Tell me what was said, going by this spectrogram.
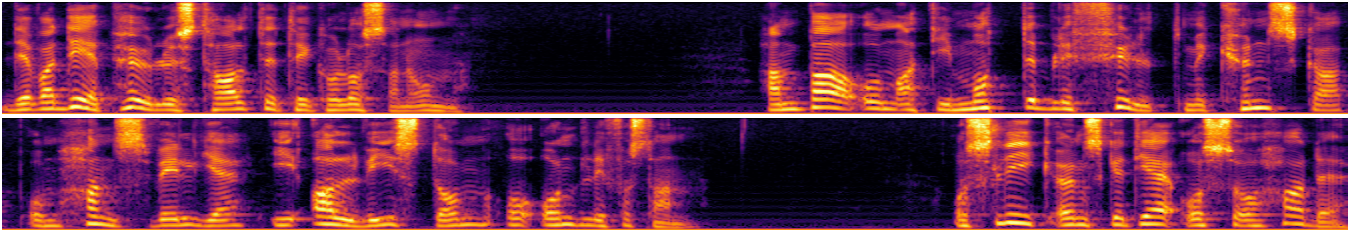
Det var det Paulus talte til kolossene om. Han ba om at de måtte bli fylt med kunnskap om Hans vilje i all visdom og åndelig forstand. Og slik ønsket jeg også å ha det,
